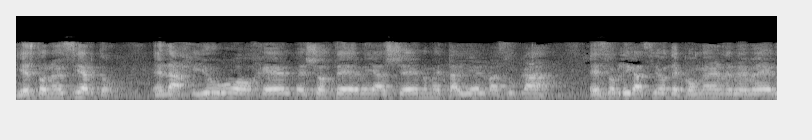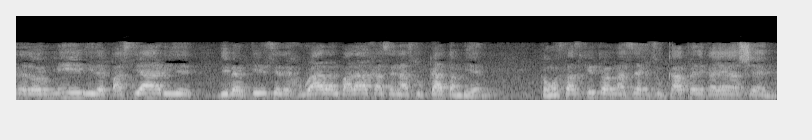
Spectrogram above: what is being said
y esto no es cierto. El ojel, beshote, beyashen, metayel, bazooka. Es obligación de comer, de beber, de dormir y de pasear y de divertirse, de jugar al barajas en azúcar también. Como está escrito en Masej Sukkah de Hashem,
